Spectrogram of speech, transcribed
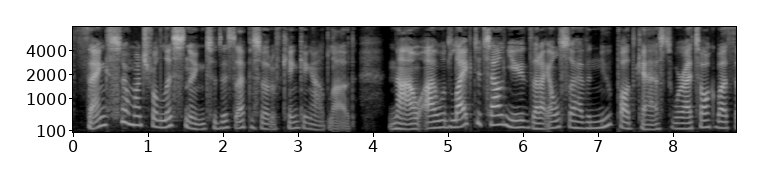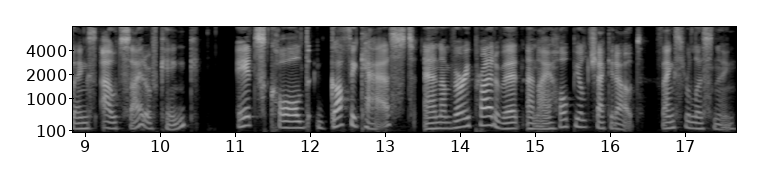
Thanks so much for listening to this episode of Kinking Out Loud. Now, I would like to tell you that I also have a new podcast where I talk about things outside of kink. It's called GothicCast, and I'm very proud of it, and I hope you'll check it out. Thanks for listening.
